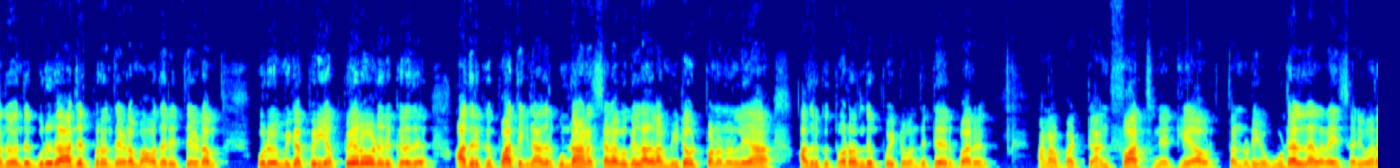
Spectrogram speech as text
அது வந்து குருராஜர் பிறந்த இடம் அவதரித்த இடம் ஒரு மிகப்பெரிய பேரோடு இருக்கிறது. அதற்கு பார்த்தீங்கன்னா அதற்கு உண்டான செலவுகள் அதெல்லாம் மீட் அவுட் பண்ணணும் இல்லையா? அதற்கு தொடர்ந்து போயிட்டு வந்துட்டே இருப்பார். ஆனால் பட் அன்ஃபார்ச்சுனேட்லி அவர் தன்னுடைய உடல் நலனை சரிவர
